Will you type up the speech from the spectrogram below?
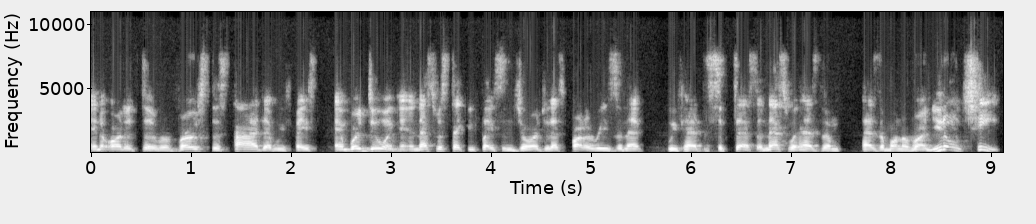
in order to reverse this tide that we face. And we're doing it. And that's what's taking place in Georgia. That's part of the reason that we've had the success. And that's what has them has them on the run. You don't cheat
